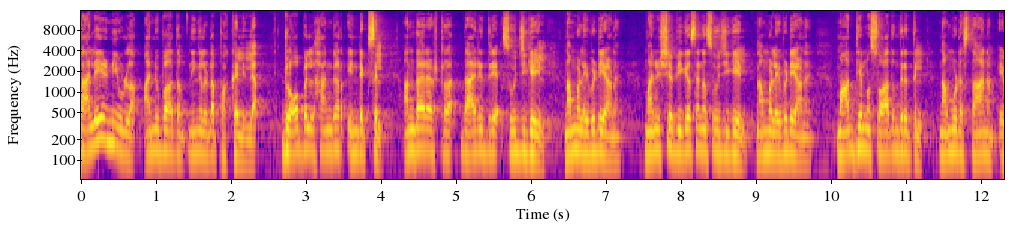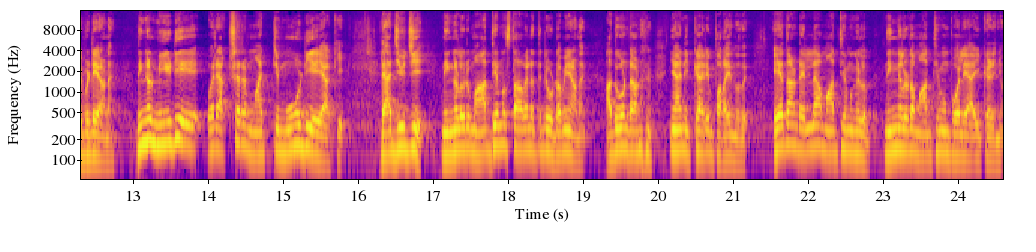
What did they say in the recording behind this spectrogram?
തലയെണ്ണിയുള്ള അനുപാതം നിങ്ങളുടെ പക്കലില്ല. ഗ്ലോബൽ ഹങ്കർ ഇൻഡെക്സിൽ അന്താരാഷ്ട്ര ദാരിദ്ര്യ സൂചികയിൽ നമ്മൾ എവിടെയാണ്? മനുഷ്യ വികസന സൂചികയിൽ നമ്മൾ എവിടെയാണ്? മാധ്യമ സ്വാതന്ത്ര്യത്തിൽ നമ്മുടെ സ്ഥാനം എവിടെയാണ്? നിങ്ങൾ മീഡിയയെ ഒരക്ഷരം മാറ്റി മോഡിയയാക്കി. രാജീവ് ജി നിങ്ങളൊരു മാധ്യമ സ്ഥാപനത്തിന്റെ ഉടമയാണ്. അതുകൊണ്ടാണ് ഞാൻ ഇക്കാര്യം പറയുന്നത്. ഏതാണ്ട് എല്ലാ മാധ്യമങ്ങളും നിങ്ങളുടെ മാധ്യമം പോലെ ആയി കഴിഞ്ഞു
